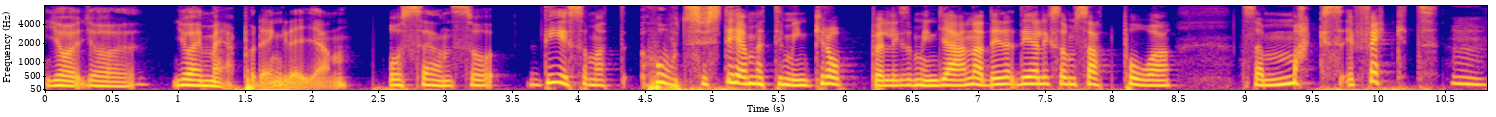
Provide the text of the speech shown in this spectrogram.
jag, jag, jag är med på den grejen. Och sen så, det är som att hotsystemet i min kropp, eller liksom min hjärna, det, det har liksom satt på så här maxeffekt. Mm.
